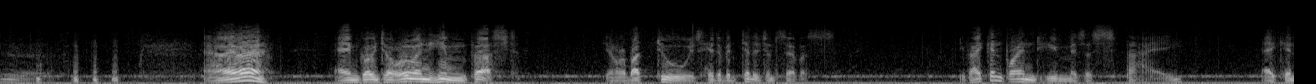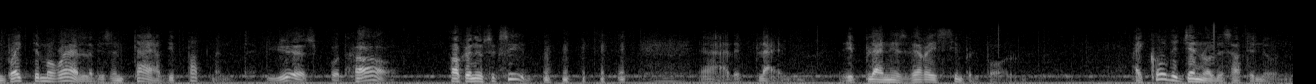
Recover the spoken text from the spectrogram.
However, I'm going to ruin him first. General Bartu is head of intelligence service. If I can brand him as a spy, I can break the morale of his entire department. Yes, but how? How can you succeed? ah, the plan. The plan is very simple, Paul. I called the general this afternoon.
